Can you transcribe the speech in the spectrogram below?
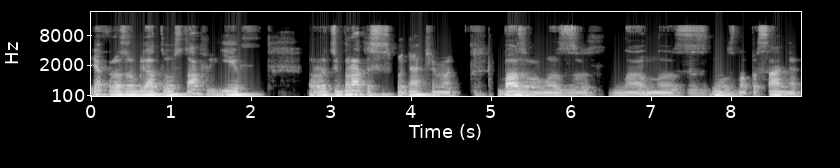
як розробляти устав і розібратися з поняттями базовими з, на, з, ну, з написання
